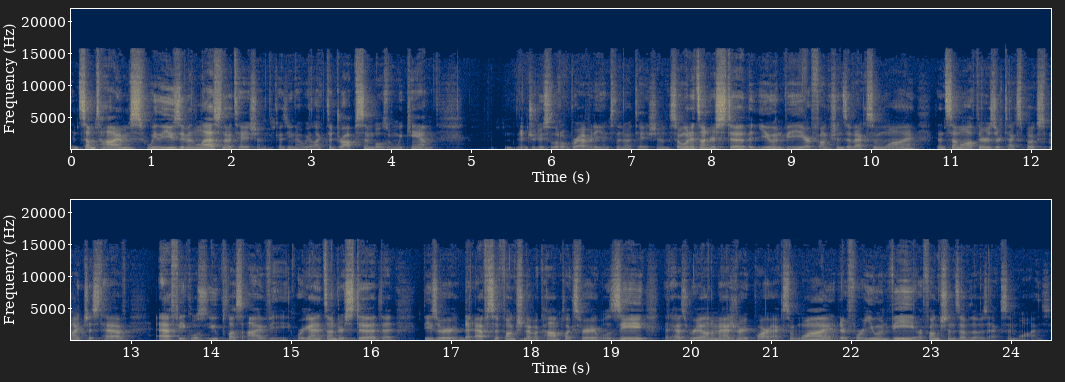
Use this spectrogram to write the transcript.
And sometimes we use even less notation because you know we like to drop symbols when we can. Introduce a little brevity into the notation. So when it's understood that u and v are functions of x and y, then some authors or textbooks might just have f equals u plus iv, where again it's understood that these are that f is a function of a complex variable z that has real and imaginary part x and y, therefore u and v are functions of those x and y's.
